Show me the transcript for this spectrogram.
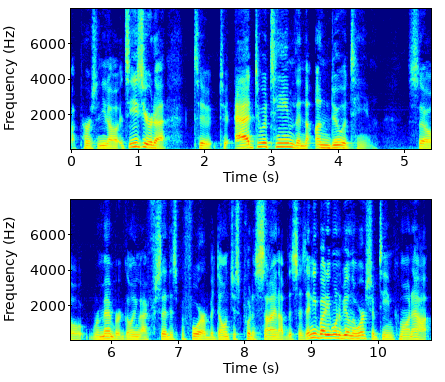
a person, you know, it's easier to, to, to add to a team than to undo a team. So remember, going, I've said this before, but don't just put a sign up that says, anybody want to be on the worship team, come on out.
